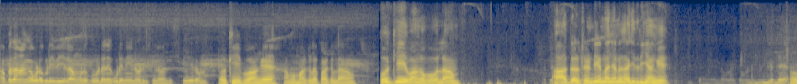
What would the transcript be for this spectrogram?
அப்போ தான் நாங்கள் போடக்கூடிய வீடியோ உங்களுக்கு உடனே கூட நோட்டிஃபிகேஷன் வந்து சேரும். ஓகே இப்போ வாங்க. அம்மா மக்களை பார்க்கலாம். ஓகே வாங்க போகலாம். ஆக்கள் ரெண்டு என்ன சொன்னு காய்ச்சிட்டு இருக்காங்க. ஓ.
